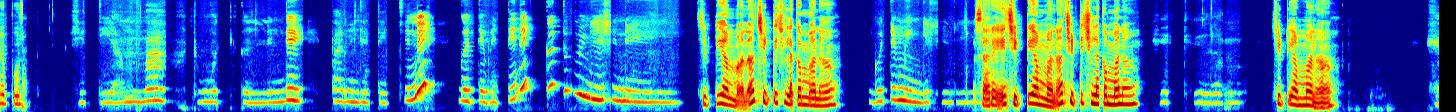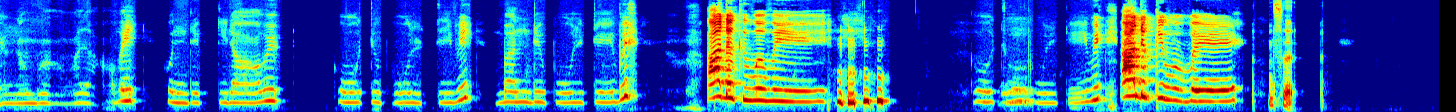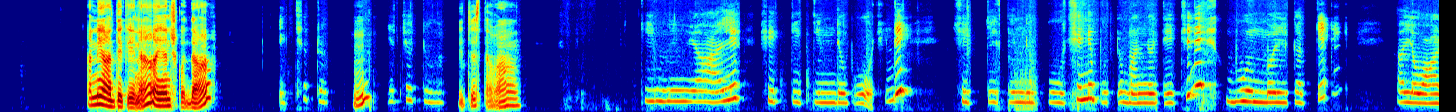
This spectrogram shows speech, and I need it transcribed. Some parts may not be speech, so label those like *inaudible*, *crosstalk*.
చెప్పు. చిట్టి అమ్మ తోచుకెళ్ళింది పండు తెచ్చింది గొట్టె పెట్టింది గుట్టు మింగేసింది చిట్టి అమ్మనా చిట్టి చిలకమ్మనా? గుట్టు మింగేసింది. సరే చిట్టి అమ్మనా చిట్టి చిలకమ్మనా? చిట్టి అమ్మ చిట్టి అమ్మనా రావి *laughs* సరే. అన్నీ ఆద్యకేనా? అయాన్ష్కొద్దా? ఇచ్చేస్తావా? చిట్టి కింద పోసింది. చిట్టి కింద పోసింది. పుట్టమన్ను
